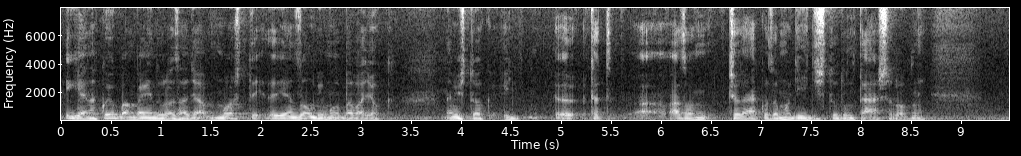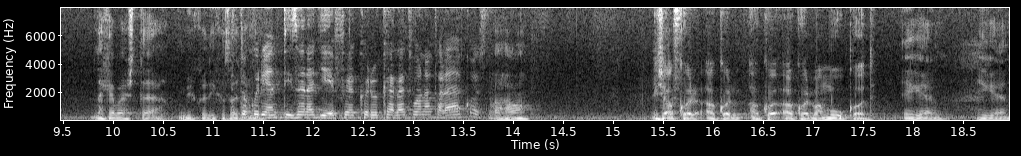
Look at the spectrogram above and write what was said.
igen, akkor jobban beindul az agyam. Most ilyen zombi módban vagyok. Nem is tudok így, tehát azon csodálkozom, hogy így is tudunk társalogni. Nekem este működik az agyam. akkor ilyen 11 évfél körül kellett volna találkoznunk? Aha, És akkor, akkor, akkor, akkor van múkod. igen, igen,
